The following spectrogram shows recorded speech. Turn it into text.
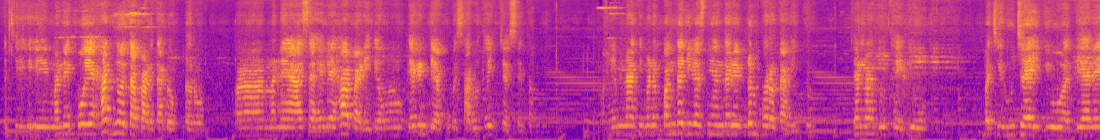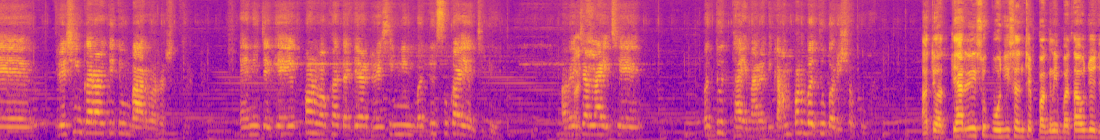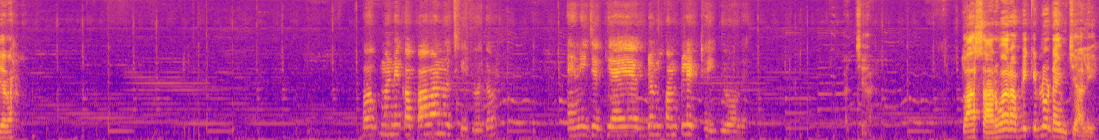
પછી મને કોઈ હાથ નહોતા પાડતા ડોક્ટરો. પણ મને આ સાહેબે હા પાડી કે હું ગેરંટી આપું કે સારું થઈ જ જશે તમને એમનાથી મને પંદર દિવસની અંદર એકદમ ફરક આવી ગયો. ચલાતું થઈ ગયું પછી રૂજાઈ ગયું. અત્યારે ડ્રેસિંગ કરાવતી હતી હું બાર વર્ષથી. એની જગ્યાએ એક પણ વખત અત્યારે ડ્રેસિંગ બધું સુકાય જ ગયું. હવે ચલાય છે. બધું જ થાય મારાથી. કામ પણ બધું કરી શકું. હા તો અત્યારની શું પોઝિશન છે? પગની બતાવજો જરા. પગ મને કપાવવાનો જ કીધો હતો. એની જગ્યાએ એકદમ કમ્પ્લીટ થઈ ગયો હવે. અચ્છા. તો આ સારવાર આપણી કેટલો ટાઈમ ચાલી?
